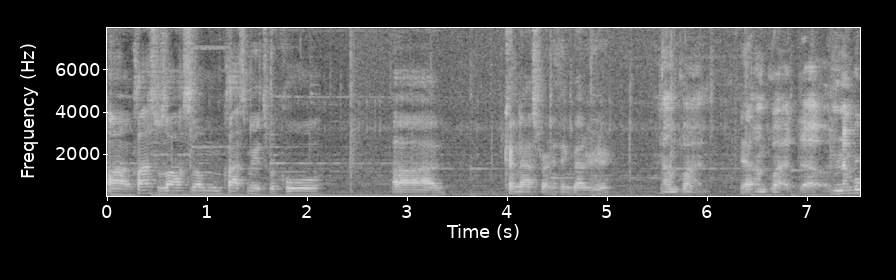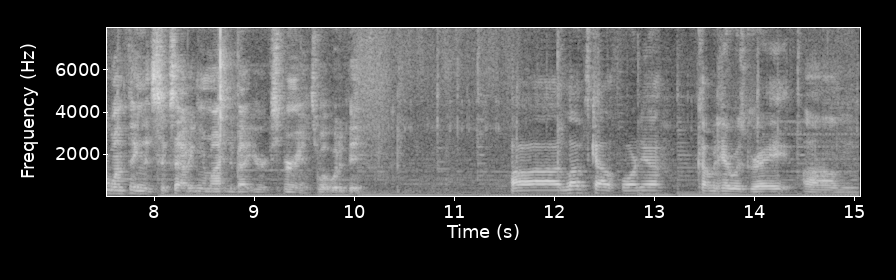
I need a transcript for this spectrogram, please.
Uh, class was awesome. Classmates were cool. Uh, couldn't ask for anything better here. I'm glad. Yeah. I'm glad. Uh, number one thing that sticks out in your mind about your experience, what would it be? Uh, I loved California. Coming here was great. Um,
